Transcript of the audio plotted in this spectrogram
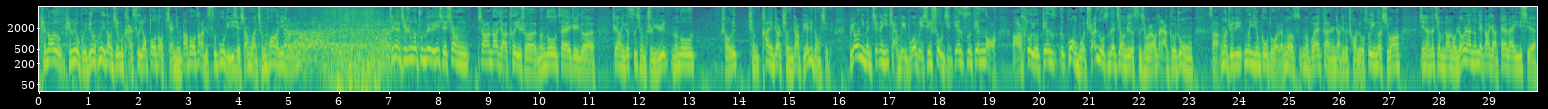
频道有频率有规定，每档节目开始要报道天津大爆炸的事故的一些相关情况，你说我。今天其实我准备了一些想想让大家可以说能够在这个这样一个事情之余，能够稍微听看一点听一点别的东西的。不要你们今天一天微博、微信、手机、电视、电脑啊，所有电视广播全都是在讲这个事情，然后大家各种啥？我觉得我已经够多了，我是我不爱赶人家这个潮流，所以我希望今天在节目当中仍然能给大家带来一些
